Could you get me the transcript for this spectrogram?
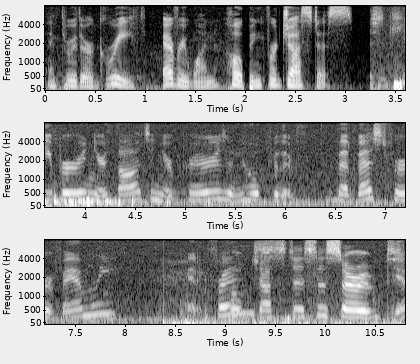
And through their grief everyone hoping for justice. Just keep her in your thoughts and your prayers and hope for the, the best for her family. And friends hope justice is served. Yeah.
